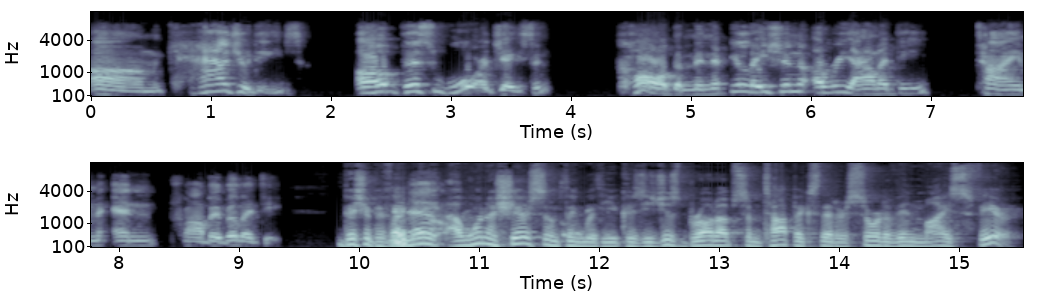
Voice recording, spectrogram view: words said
um, casualties of this war, Jason, called the manipulation of reality, time, and probability. Bishop, if I may, I want to share something with you because you just brought up some topics that are sort of in my sphere.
